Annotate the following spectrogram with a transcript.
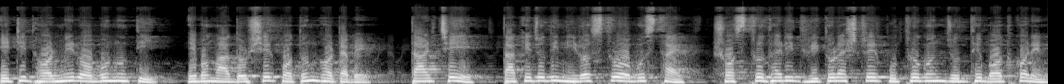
এটি ধর্মের অবনতি এবং আদর্শের পতন ঘটাবে। তার চেয়ে, তাকে যদি নিরস্ত্র অবস্থায় শস্ত্রধারী ধৃতরাষ্ট্রের পুত্রগণ যুদ্ধে বধ করেন,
